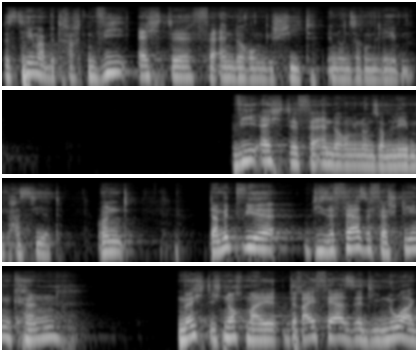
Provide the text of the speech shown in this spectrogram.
das Thema betrachten, wie echte Veränderung geschieht in unserem Leben. Wie echte Veränderung in unserem Leben passiert. Und damit wir diese Verse verstehen können, möchte ich nochmal drei Verse, die Noah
